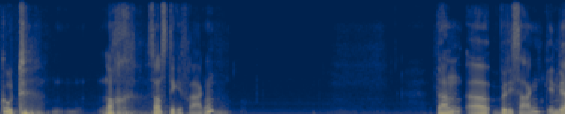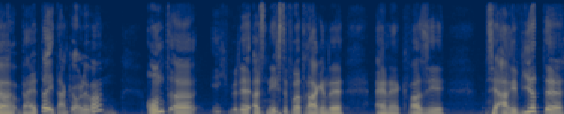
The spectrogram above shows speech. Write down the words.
Gut. Noch sonstige Fragen? Dann äh, würde ich sagen, gehen wir weiter. Ich danke Oliver. Und äh, ich würde als nächste Vortragende eine quasi sehr arrivierte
